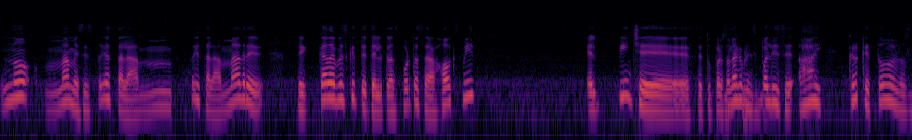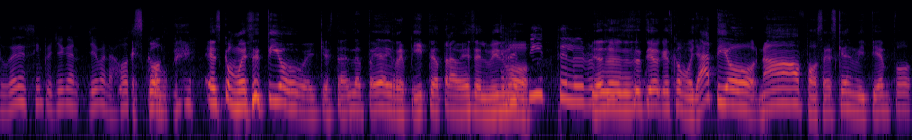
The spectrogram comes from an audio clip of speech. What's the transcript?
No mames, estoy hasta la estoy hasta la madre de cada vez que te teletransportas a Hogsmeade, el pinche este tu personaje principal dice, "Ay, creo que todos los lugares siempre llegan llevan a Hogs Es como, es como ese tío, güey, que está en la peda y repite otra vez el mismo. Repítelo y Ya repítelo. sabes, ese tío que es como, ya, tío. No, pues es que en mi tiempo,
